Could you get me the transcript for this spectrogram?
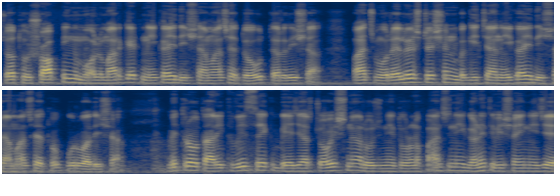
ચોથું શોપિંગ મોલ માર્કેટની કઈ દિશામાં છે તો ઉત્તર દિશા. પાંચમું રેલવે સ્ટેશન બગીચાની કઈ દિશામાં છે તો પૂર્વ દિશા. મિત્રો, તારીખ વીસ એક બે હજાર ચોવીસના રોજની ધોરણ પાંચની ગણિત વિષયની જે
